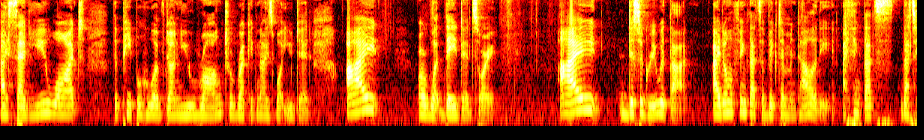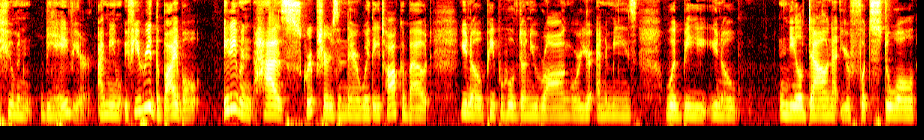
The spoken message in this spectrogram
I said you want the people who have done you wrong to recognize what you did. I, or what they did, sorry. I disagree with that. I don't think that's a victim mentality. I think that's that's a human behavior. I mean, if you read the Bible, it even has scriptures in there where they talk about, you know, people who have done you wrong or your enemies would be, you know, kneel down at your footstool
